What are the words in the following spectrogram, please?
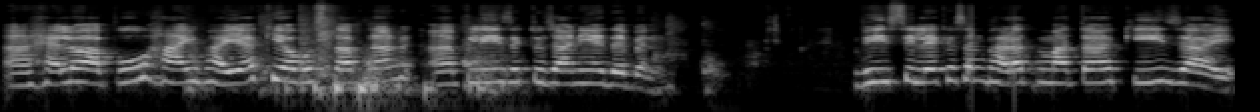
হ্যালো আপু, হাই ভাইয়া কি অবস্থা আপনার? প্লিজ একটু জানিয়ে দেবেন। ভিসি লিখেছেন, "ভারত মাতা কি যায়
